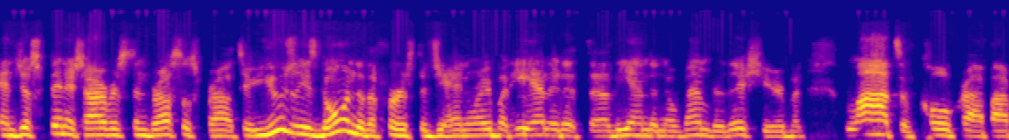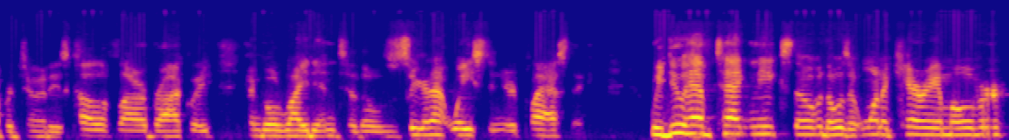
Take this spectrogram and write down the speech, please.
and just finished harvesting Brussels sprouts here. Usually he's going to the 1st of January, but he ended at uh, the end of November this year. But lots of cold crop opportunities. Cauliflower, broccoli can go right into those. So you're not wasting your plastic. We do have techniques, though, those that want to carry them over,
